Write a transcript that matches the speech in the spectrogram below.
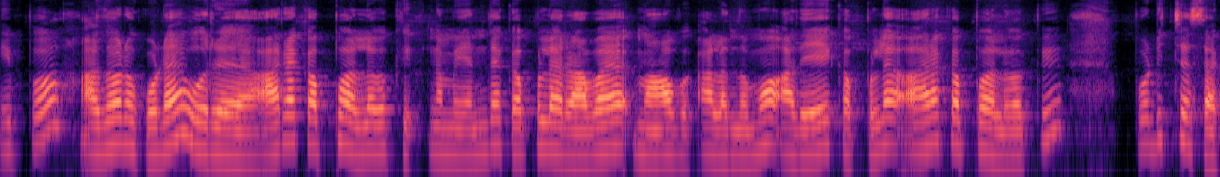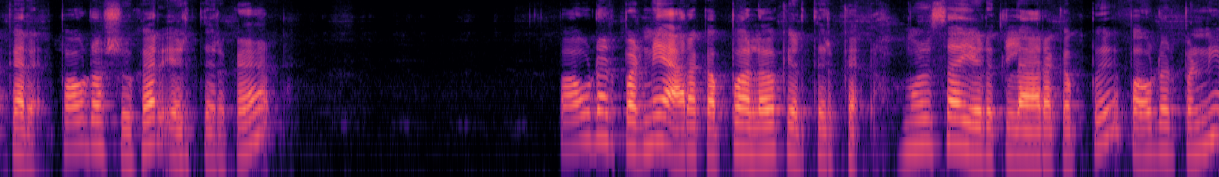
இப்போது அதோட கூட ஒரு அரை கப்பு அளவுக்கு நம்ம எந்த கப்பில் ரவை மாவு அளந்தோமோ அதே கப்பில் அரை கப்பு அளவுக்கு பொடித்த சர்க்கரை பவுடர் சுகர் எடுத்திருக்கேன். பவுடர் பண்ணி அரை கப்பு அளவுக்கு எடுத்திருக்கேன். முழுசாக எடுக்கல அரை கப்பு பவுடர் பண்ணி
